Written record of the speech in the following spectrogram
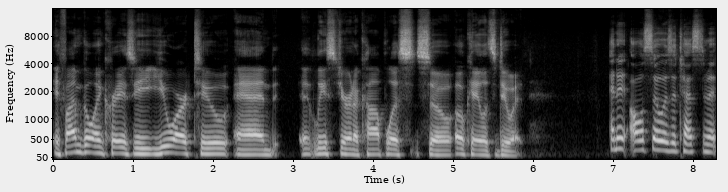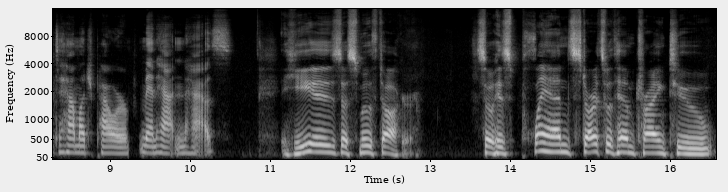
if I'm going crazy, you are too, and at least you're an accomplice, so okay, let's do it. And it also is a testament to how much power Manhattan has. He is a smooth talker. So his plan starts with him trying to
